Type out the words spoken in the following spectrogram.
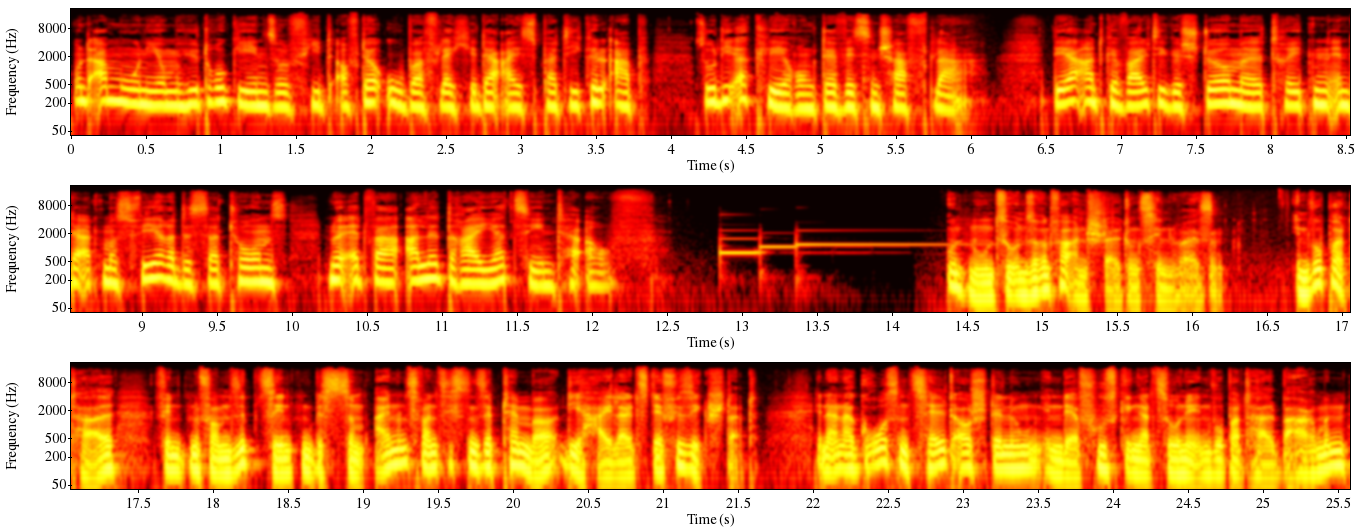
und Ammoniumhydrogensulfid auf der Oberfläche der Eispartikel ab, so die Erklärung der Wissenschaftler. Derart gewaltige Stürme treten in der Atmosphäre des Saturns nur etwa alle drei Jahrzehnte auf. Und nun zu unseren Veranstaltungshinweisen. In Wuppertal finden vom 17. bis zum 21. September die Highlights der Physik statt. In einer großen Zeltausstellung in der Fußgängerzone in Wuppertal-Barmen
